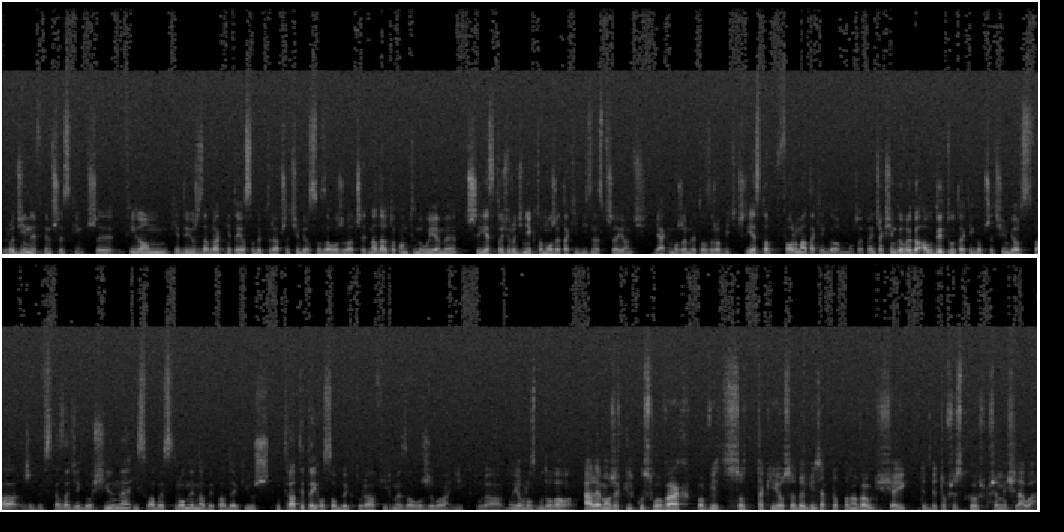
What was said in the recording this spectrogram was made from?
rodziny w tym wszystkim? Czy chwilą, kiedy już zabraknie tej osoby, która przedsiębiorstwo założyła, czy nadal to kontynuujemy? Czy jest ktoś w rodzinie, kto może taki biznes przejąć? Jak możemy to zrobić? Czy jest to forma takiego, może pojęcia księgowego audytu takiego przedsiębiorstwa, żeby wskazać jego silne i słabe strony na wypadek już utraty tej osoby, która firmę założyła i która no, ją rozbudowała? Ale może w kilku słowach powiedz, co takiej osoby byś zaproponował dzisiaj, gdyby to wszystko już przemyślała?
